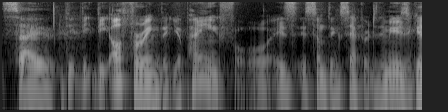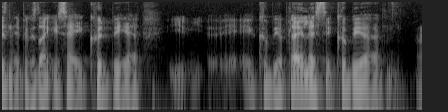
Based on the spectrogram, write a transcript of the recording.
So the, the, the, offering that you're paying for is, is something separate to the music, isn't it? Because, like you say, it could be a it could be a playlist, it could be a, uh,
